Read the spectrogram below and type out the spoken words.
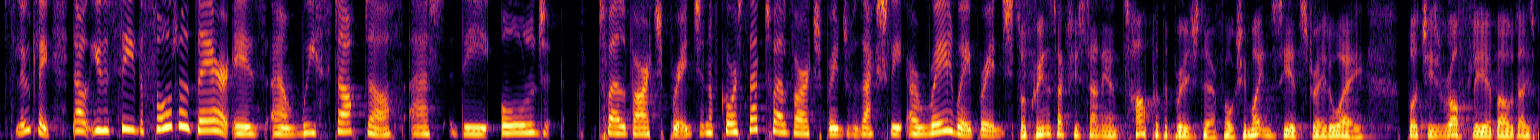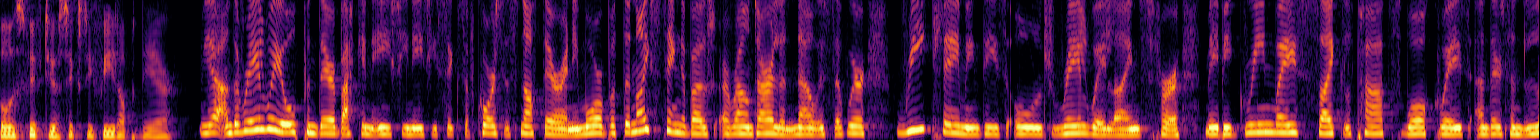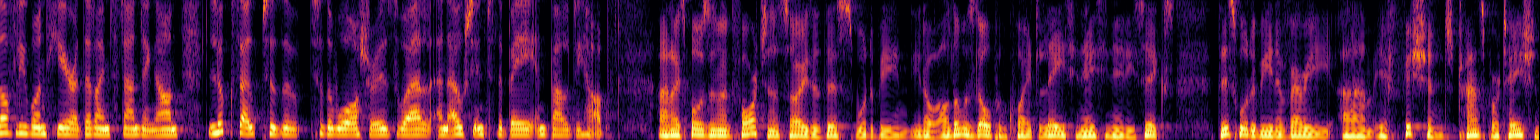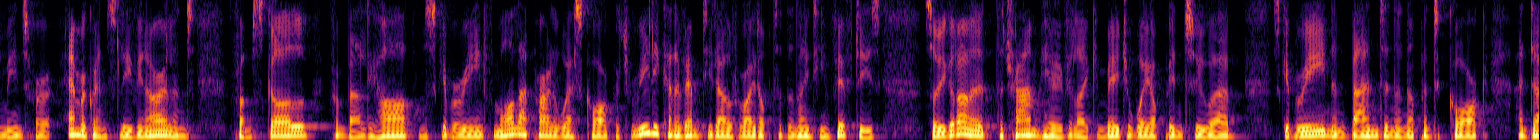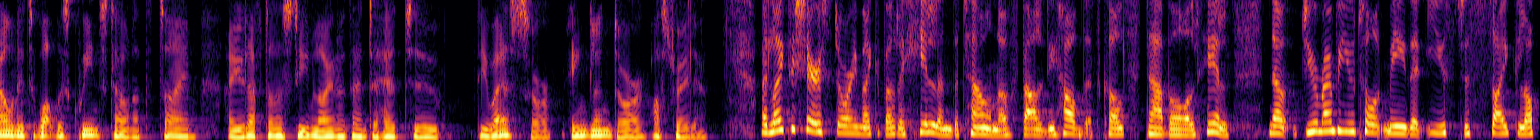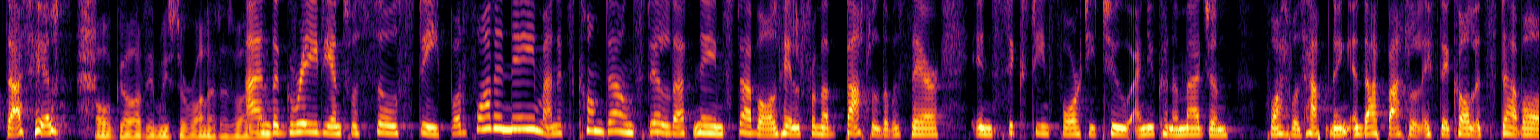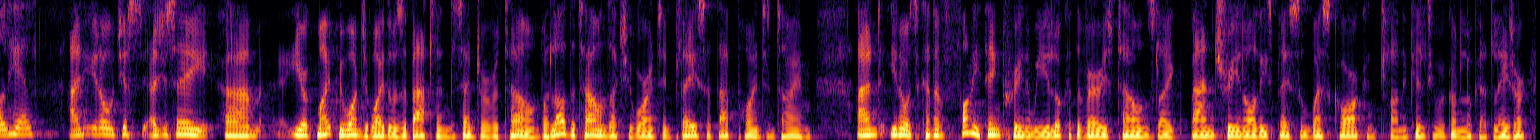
Absolutely. Now, you see, the photo there is um, we stopped off at the old 12 Arch Bridge. And of course, that 12 Arch Bridge was actually a railway bridge. So Queen is actually standing on top of the bridge there, folks. You mightn't see it straight away, but she's roughly about, I suppose, 50 or 60 feet up in the air. Yeah, and the railway opened there back in 1886. Of course, it's not there anymore. But the nice thing about around Ireland now is that we're reclaiming these old railway lines for maybe greenways, cycle paths, walkways. And there's a lovely one here that I'm standing on. Looks out to the to the water as well and out into the bay in Ballydehob. And I suppose an unfortunate side of this would have been, you know, although it was open quite late in 1886, this would have been a very um, efficient transportation means for emigrants leaving Ireland from Schull, from Ballyhob, from Skibbereen, from all that part of West Cork, which really kind of emptied out right up to the 1950s. So you got on a, the tram here, if you like, and made your way up into uh, Skibbereen and Bandon and up into Cork and down into what was Queenstown at the time. And you left on a steamliner then to head to the US or England or Australia. I'd like to share a story, Mike, about a hill in the town of Ballyhob that's called Staball Hill. Now, do you remember you told me that you used to cycle up that hill? Oh, God, and we used to run it as well. And yeah. the gradient was so steep. But what a name, and it's come down still, that name, Staball Hill, from a battle that was there in 1642. And you can imagine what was happening in that battle if they call it Staball Hill. And you know, just as you say, um, you might be wondering why there was a battle in the centre of a town, but a lot of the towns actually weren't in place at that point in time. And you know, it's a kind of funny thing, Karina, when you look at the various towns like Bantry and all these places in West Cork and Clonakilty, we're going to look at later.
